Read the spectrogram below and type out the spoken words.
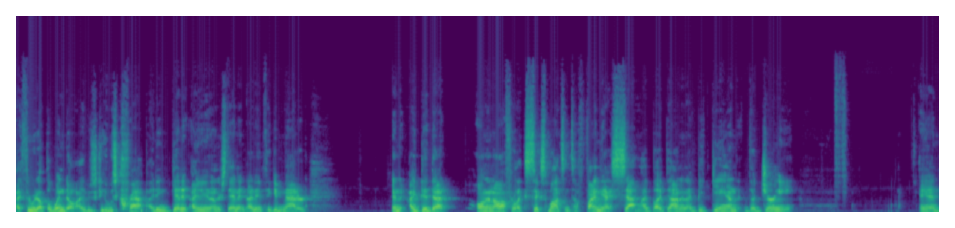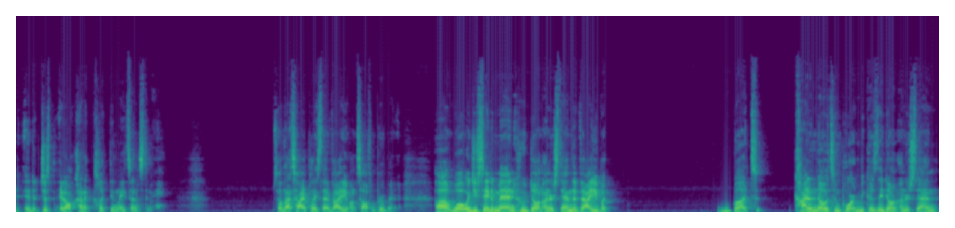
I threw it out the window. I was, it was crap. I didn't get it. I didn't understand it. And I didn't think it mattered. And I did that on and off for like six months until finally I sat my butt down and I began the journey. And it just, it all kind of clicked and made sense to me. So that's how I place that value on self improvement. Uh, what would you say to men who don't understand the value but but kind of know it's important because they don't understand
